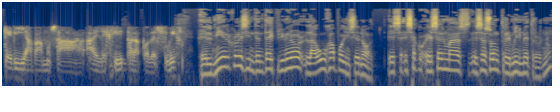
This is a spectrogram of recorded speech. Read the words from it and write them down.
qué día vamos a, elegir para poder subir. El miércoles intentáis primero la aguja Poinsenot. Esa, esa, es más, esas son 3.000 metros, ¿no?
